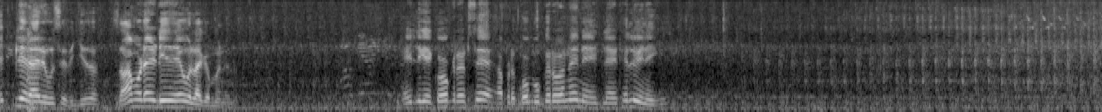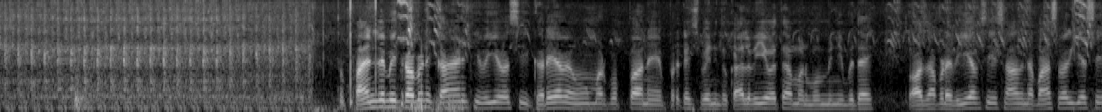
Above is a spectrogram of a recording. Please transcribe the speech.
એટલી સારી ઉછે થઈ ગઈ સામડાડી એવું લાગે મને એટલે કે કોકરેટ છે, આપણે કોબુ કરવા નહીં ને, એટલે ઠેલવી નહીં તો ફાઇનલી મિત્રો, આપણે કહાણીથી વૈયાવસી ઘરે આવે હું, મારા પપ્પા અને પ્રકાશભાઈની તો કાલ વૈયા હતા, મારા મમ્મીની બધાય. તો આજ આપણે વૈયાવસી સાંજના પાંચ વાગ્યા છે.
